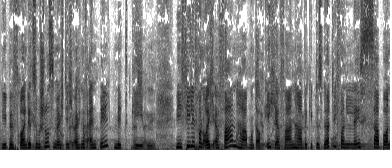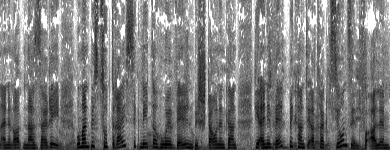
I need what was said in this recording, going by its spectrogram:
Liebe Freunde, zum Schluss möchte ich euch noch ein Bild mitgeben. Wie viele von euch erfahren haben und auch ich erfahren habe, gibt es nördlich von Lissabon einen Ort Nazaré, wo man bis zu 30 Meter hohe Wellen bestaunen kann, die eine weltbekannte Attraktion sind, vor allem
